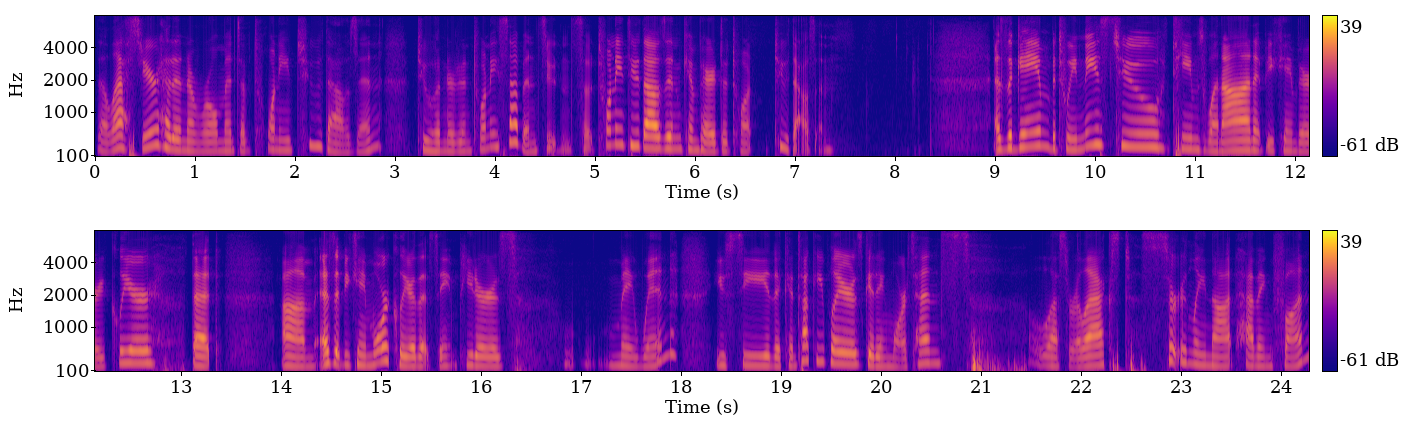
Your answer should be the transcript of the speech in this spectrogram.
the last year, had an enrollment of 22,227 students. So 22,000 compared to 2,000. As the game between these two teams went on, it became very clear that, um, as it became more clear that St. Peter's may win, you see the Kentucky players getting more tense, less relaxed, certainly not having fun.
